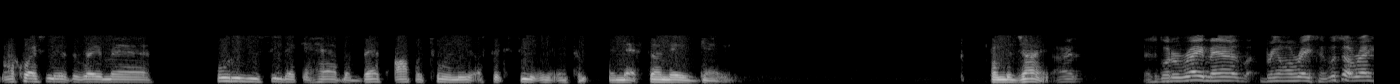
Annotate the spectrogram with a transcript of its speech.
My question is to Ray, man, who do you see that can have the best opportunity of succeeding in, in that Sunday's game from the Giants? All right, let's go to Ray, man. Bring on racing. What's up, Ray?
